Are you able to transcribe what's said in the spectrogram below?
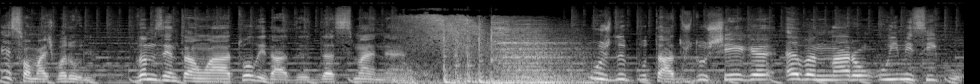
é só mais barulho. Vamos então à atualidade da semana. Os deputados do Chega abandonaram o hemiciclo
